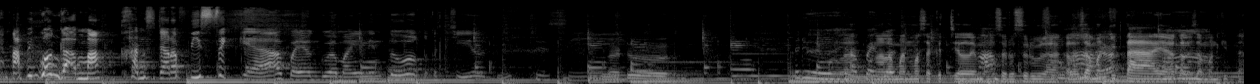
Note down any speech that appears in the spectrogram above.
tapi gue nggak makan secara fisik ya apa yang gue mainin tuh waktu kecil gitu sih. Aduh. Aduh, Pengalaman- apa gua- pengalaman masa kecil emang seru-seru lah. Kalau zaman ya. kita ya, kalau zaman kita.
